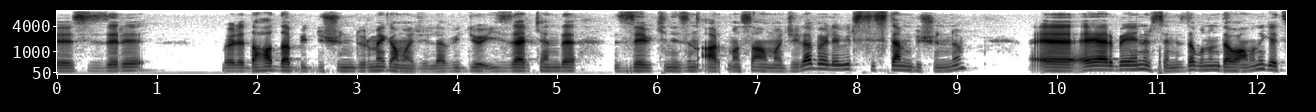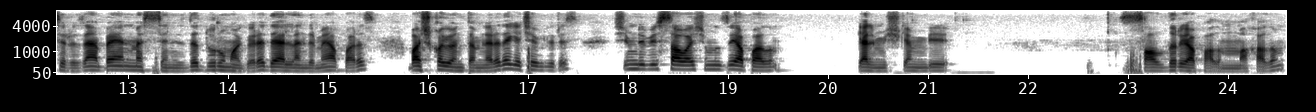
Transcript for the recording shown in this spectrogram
e, sizleri böyle daha da bir düşündürmek amacıyla, video izlerken de zevkinizin artması amacıyla böyle bir sistem düşündüm. Ee, eğer beğenirseniz de bunun devamını getiririz. Yani beğenmezseniz de duruma göre değerlendirme yaparız. Başka yöntemlere de geçebiliriz. Şimdi bir savaşımızı yapalım. Gelmişken bir saldırı yapalım bakalım.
